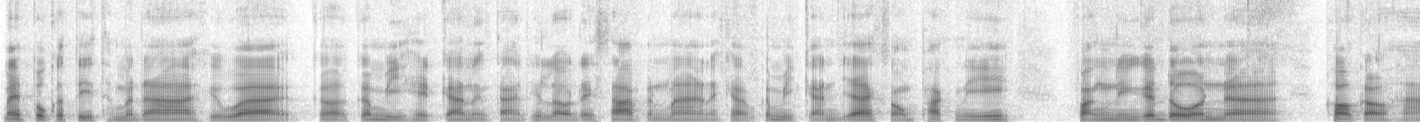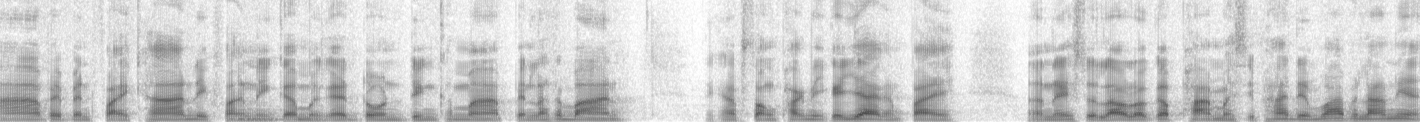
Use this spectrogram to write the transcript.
ไม่ปกติธรรมดา คือว่าก็ก็มีเหตุการณ์ต่างๆ ที่เราได้ทราบกันมานะครับก็มีการแยกสองพักนี้ ฝั่งหนึ่งก็โดนเอ่อข้อกล่าวหาไปเป็นฝ่ายค้านอีกฝั่งหนึ่งก็เหมือนกับโดนดึงเข้ามาเป็นรัฐบาลนะครับสองพักนี้ก็แยกกันไปเอ่อในที่สุดแล้วเราก็ผ่านมา 15 เดือนว่าไปแล้วเนี่ย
